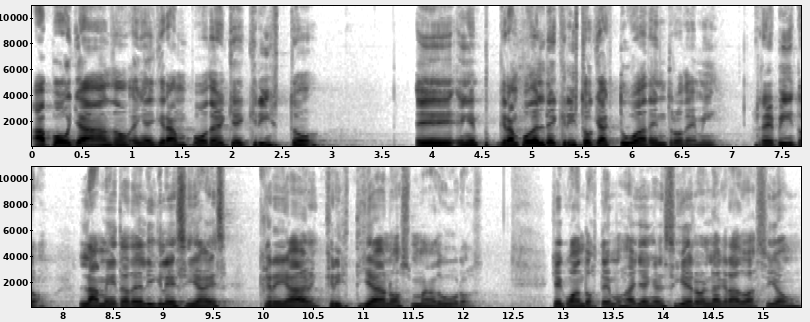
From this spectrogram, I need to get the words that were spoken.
apoyado en el gran poder que Cristo, eh, en el gran poder de Cristo que actúa dentro de mí. Repito, la meta de la iglesia es crear cristianos maduros. Que cuando estemos allá en el cielo, en la graduación,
